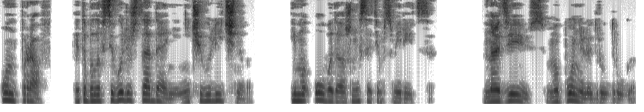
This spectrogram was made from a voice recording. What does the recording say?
Он прав. Это было всего лишь задание, ничего личного. И мы оба должны с этим смириться. Надеюсь, мы поняли друг друга.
